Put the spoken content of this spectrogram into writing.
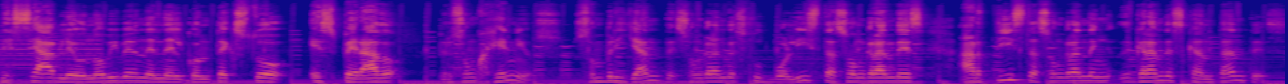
deseable o no viven en el contexto esperado? Pero son genios, son brillantes, son grandes futbolistas, son grandes artistas, son grandes, cantantes.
